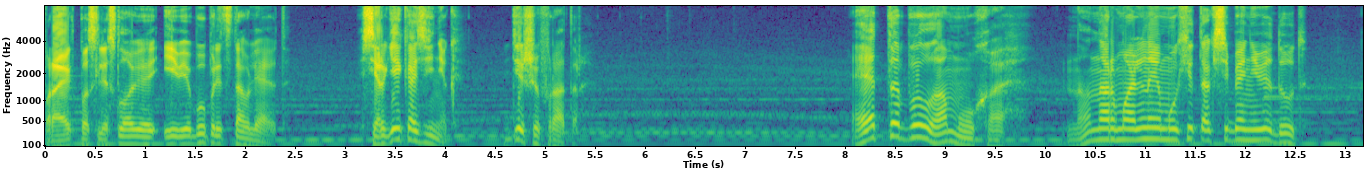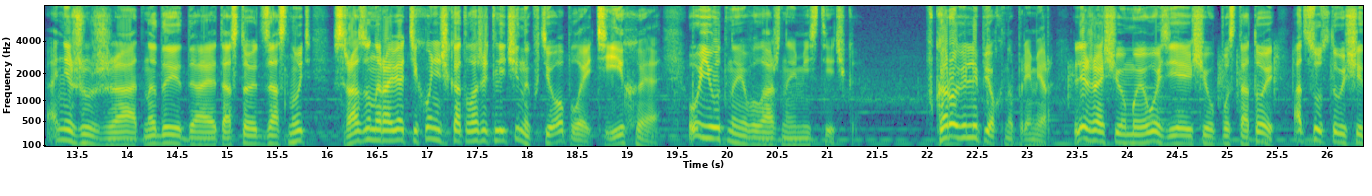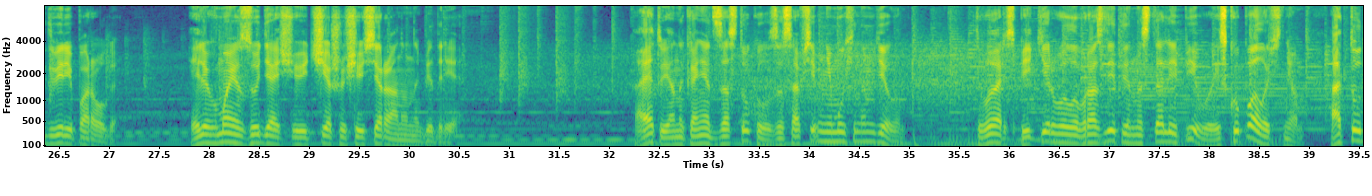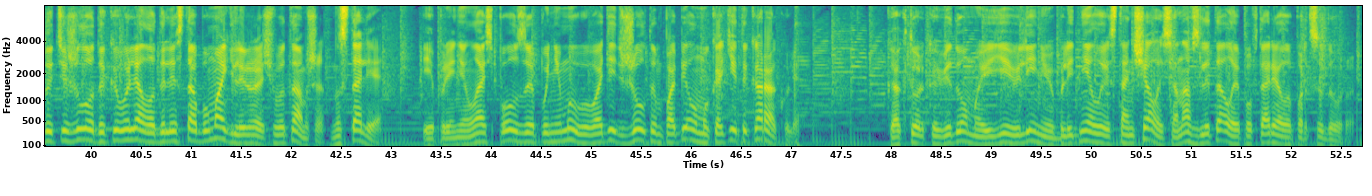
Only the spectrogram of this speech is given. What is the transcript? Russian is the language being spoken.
Проект послесловия и Вибу представляют. Сергей Казиник, дешифратор. Это была муха. Но нормальные мухи так себя не ведут. Они жужжат, надоедают, а стоит заснуть, сразу норовят тихонечко отложить личинок в теплое, тихое, уютное и влажное местечко. В корове лепех, например, лежащую моего зияющего пустотой отсутствующей двери порога. Или в мою зудящую и чешущуюся рану на бедре. А эту я наконец застукал за совсем не мухиным делом. Тварь спикировала в разлитое на столе пиво и скупалась в нем. Оттуда тяжело доковыляла до листа бумаги, лежащего там же, на столе, и принялась, ползая по нему, выводить желтым по белому какие-то каракули. Как только ведомая ею линию бледнела и истончалась, она взлетала и повторяла процедуру.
